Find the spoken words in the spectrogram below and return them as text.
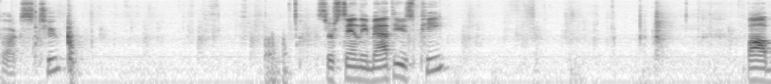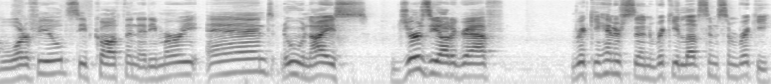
Box two. Sir Stanley Matthews P. Bob Waterfield, Steve Cauthen, Eddie Murray, and ooh, nice jersey autograph. Rickey Henderson. Ricky loves him some Ricky.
